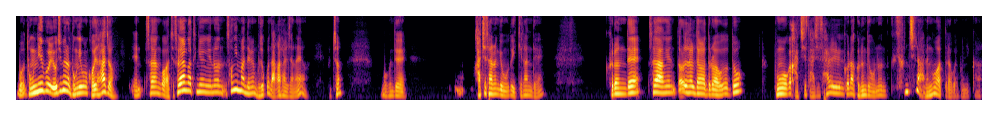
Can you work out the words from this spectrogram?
뭐 독립을 요즘에는 독립을 거의 다 하죠. 옛- 서양과 같이 서양 같은 경우에는 성인만 되면 무조건 나가 살잖아요. 그렇죠? 뭐 근데 같이 사는 경우도 있긴 한데 그런데 서양엔 떨어져 살다 하더라도 부모가 같이 다시 살거나 그런 경우는 흔치는 않은 것 같더라고요 보니까.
